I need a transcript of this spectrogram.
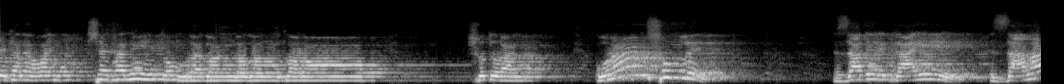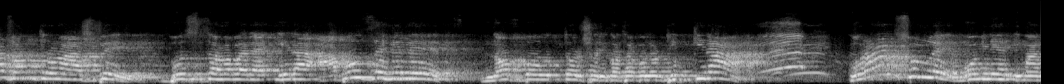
যেখানে হয়, সেখানে তোমরা গন্ডগোল করো। সুতরাং কোরআন শুনলে যাদের গায়ে জ্বালা যন্ত্রণা আসবে, বুঝতে হবে না এরা আবু জেহেলের নব্য উত্তর সরি কথা বলুন ঠিক কিনা? কোরআন শুনলে মমিনের ইমান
